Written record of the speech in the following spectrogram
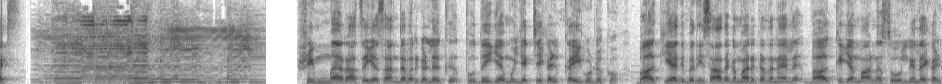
எக்ஸ் சிம்ம ராசியை சார்ந்தவர்களுக்கு புதிய முயற்சிகள் கை கொடுக்கும். பாக்கியாதிபதி சாதகமாக இருக்கிறதுனால பாக்கியமான சூழ்நிலைகள்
